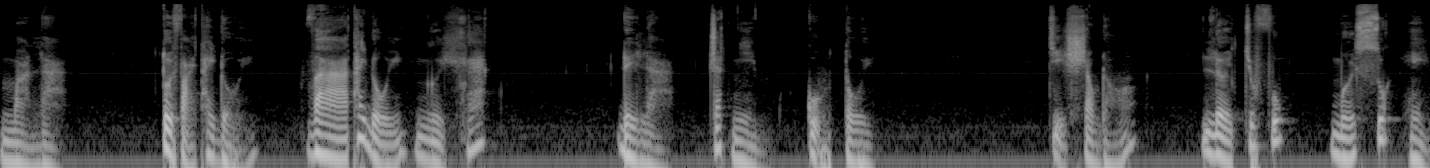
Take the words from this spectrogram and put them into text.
Mà là tôi phải thay đổi và thay đổi người khác. Đây là trách nhiệm của tôi. Chỉ sau đó, lời chúc phúc mới xuất hiện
